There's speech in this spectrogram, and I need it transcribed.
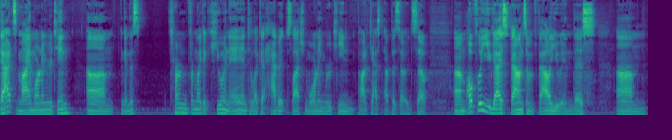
that's my morning routine. Um, again, this turned from like a Q and A into like a habit slash morning routine podcast episode. So um, hopefully you guys found some value in this. Um,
